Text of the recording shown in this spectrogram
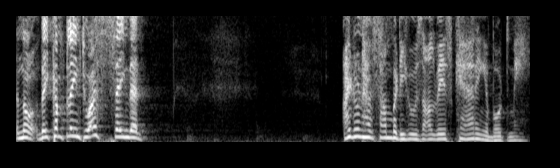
no, they complain to us saying that I don't have somebody who's always caring about me.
